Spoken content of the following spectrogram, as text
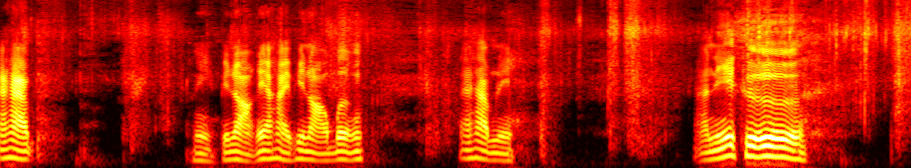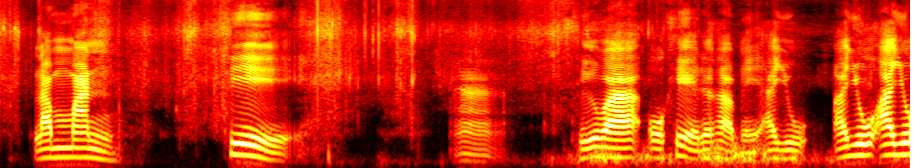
นะครับนี่พี่น้องเนี่ยให้พี่น้องเบิงนะครับนี่ อันนี้คือลำมัน ที่อ่าถือว่าโอเคเด้อครับนี่อายุอายุอายุ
